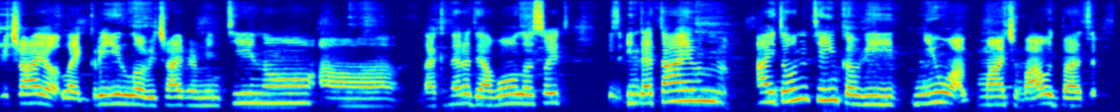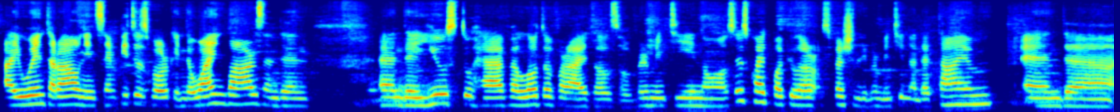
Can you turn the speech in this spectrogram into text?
we try uh, like grillo we try vermentino uh, like nero d'avola so it is in that time i don't think we knew much about but i went around in st petersburg in the wine bars and then and they used to have a lot of varietals of vermentino. So it's quite popular especially vermentino at that time and uh,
